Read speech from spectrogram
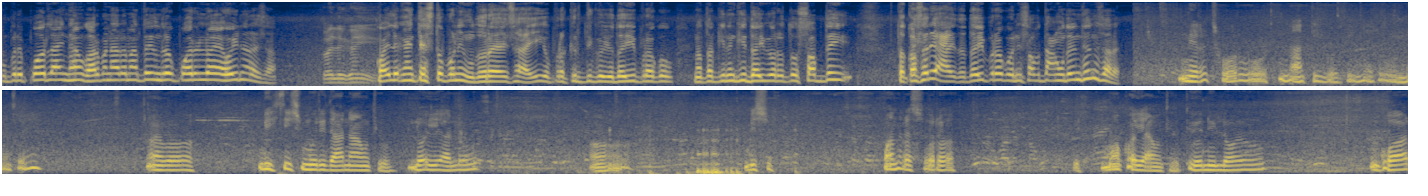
पहिरो लाइन ठाउँ घर बनाएर मात्रै उनीहरूको पहिरो लगाए होइन रहेछ। कहिलेकाहीँ? कहिलेकाहीँ त्यस्तो पनि हुँदो रहेछ है यो प्रकृतिको यो दैवी प्रकोप न त किनकि दैवहरू त शब्दै त कसरी आयो त? दैवी प्रकोप भन्ने शब्द आउँदैन थियो नि सर। मेरो छोरो नाति हो कि मेरो हुन चाहिँ। अब बिस तिस मुरी धान आउँथ्यो लैहाल्यो अँ, बिस पन्ध्र सोह्र मकै आउँथ्यो? त्यो नि लयो घर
